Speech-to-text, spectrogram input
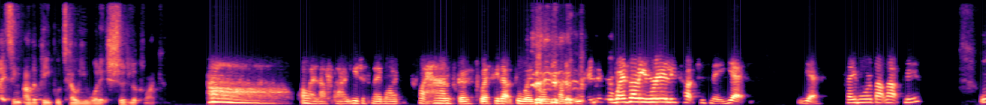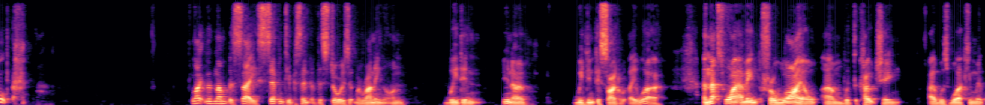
letting other people tell you what it should look like. Oh, I love that. You just made my, my hands go sweaty. That's always when something, when something really touches me. Yes. Yes. Say more about that, please. Well, like the numbers say, 70% of the stories that we're running on, we didn't, you know, we didn't decide what they were. And that's why, I mean, for a while um, with the coaching, I was working with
